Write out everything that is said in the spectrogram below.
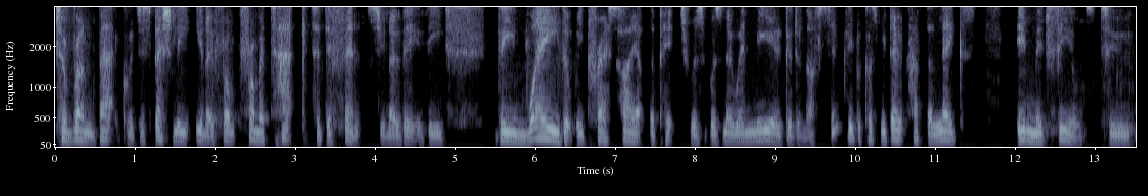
to run backwards, especially you know from from attack to defence. You know the the the way that we press high up the pitch was was nowhere near good enough, simply because we don't have the legs in midfield to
